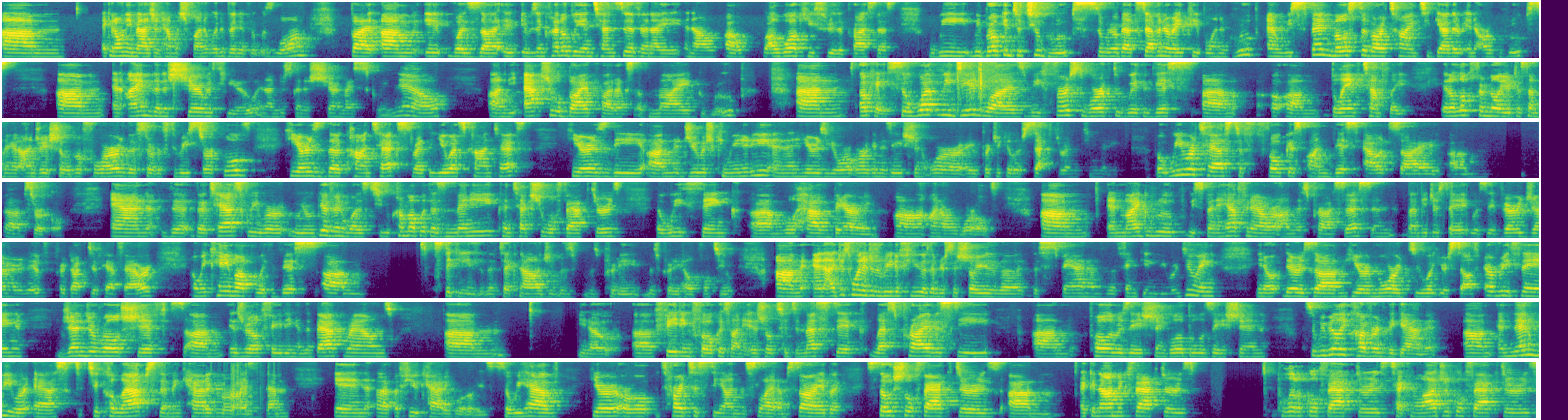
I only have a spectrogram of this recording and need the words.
Um, I can only imagine how much fun it would have been if it was long, but um, it was uh, it, it, was incredibly intensive, and I and I'll, I'll, I'll walk you through the process. We we broke into two groups, so we were about seven or eight people in a group, and we spent most of our time together in our groups. Um, and I'm going to share with you, and I'm just going to share my screen now, on the actual byproducts of my group. Um, okay, so what we did was we first worked with this um, uh, um, blank template. It'll look familiar to something that Andre showed before, the sort of three circles. Here's the context, right, the US context. Here's the um, Jewish community, and then here's your organization or a particular sector in the community. But we were tasked to focus on this outside um, uh, circle. And the, the task we were, we were given was to come up with as many contextual factors that we think um, will have bearing uh, on our world. Um, and my group, we spent a half an hour on this process. And let me just say it was a very generative, productive half hour. And we came up with this um, stickies. The technology was, was, pretty, was pretty helpful too. Um, and I just wanted to read a few of them just to show you the, the span of the thinking we were doing. You know, there's um, here more do-it-yourself everything, gender role shifts, um, Israel fading in the background, um, you know, uh, fading focus on Israel to domestic, less privacy, um, polarization, globalization. So we really covered the gamut. Um, and then we were asked to collapse them and categorize them in a, a few categories. So we have here, or it's hard to see on the slide, I'm sorry, but social factors, um, economic factors, political factors, technological factors,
